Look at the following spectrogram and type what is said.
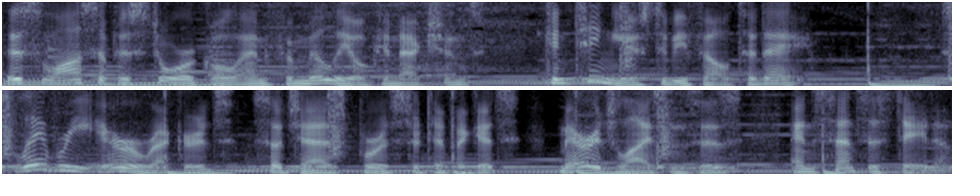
This loss of historical and familial connections continues to be felt today. Slavery-era records, such as birth certificates, marriage licenses, and census data,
